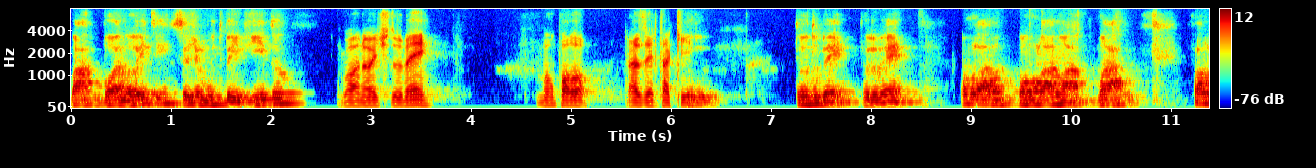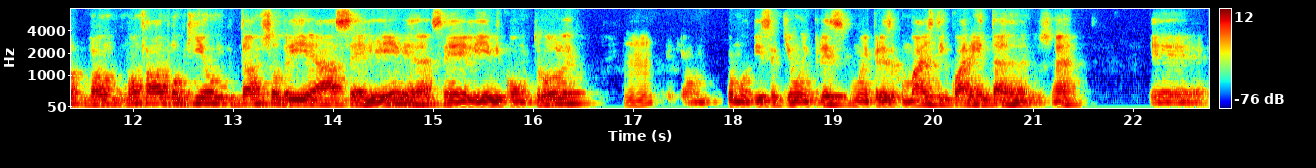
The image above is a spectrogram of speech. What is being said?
Marco, boa noite, seja muito bem-vindo. Boa noite, tudo bem? Bom, Paulo, prazer estar aqui. Tudo, tudo bem, tudo bem. Vamos lá, vamos lá, Marco. Marco, vamos, vamos falar um pouquinho, então, sobre a CLM, né? CLM Controller, uhum. que é, um, como eu disse aqui, uma empresa, uma empresa com mais de 40 anos, né? É,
